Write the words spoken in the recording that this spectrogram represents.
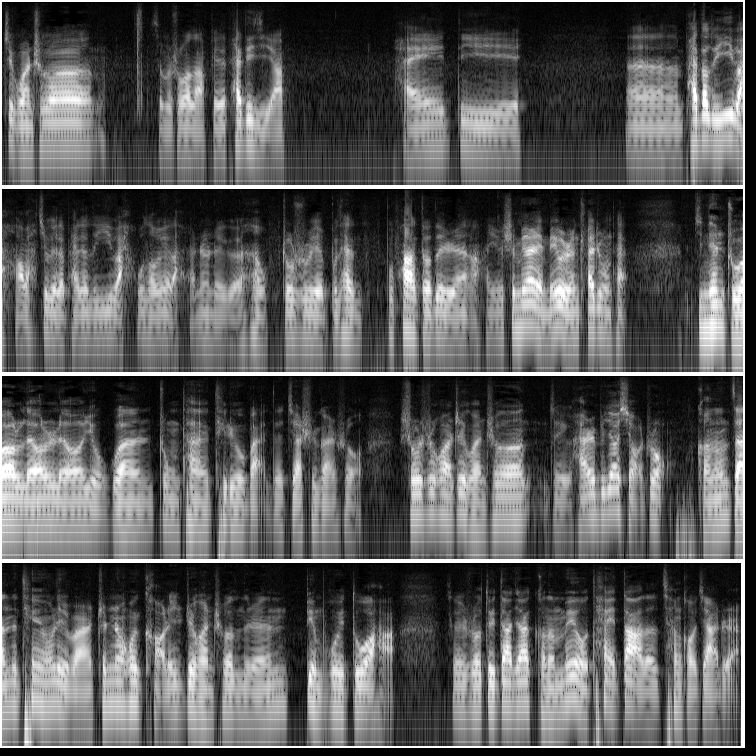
这款车怎么说呢？给它排第几啊？排第，嗯，排到第一吧？好吧，就给它排到第一吧，无所谓了。反正这个 周叔也不太不怕得罪人啊，因为身边也没有人开众泰。今天主要聊一聊有关众泰 T 六百的驾驶感受。说实话，这款车这个还是比较小众，可能咱的听友里边真正会考虑这款车的人并不会多哈，所以说对大家可能没有太大的参考价值。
